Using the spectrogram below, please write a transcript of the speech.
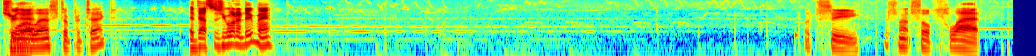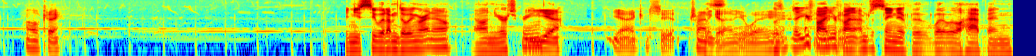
True more that. or less to protect. If that's what you want to do, man. See. It's not so flat. Okay. Can you see what I'm doing right now on your screen? Yeah. Yeah, I can see it. trying to get out of your way. No, you're fine. You're fine. I'm just seeing if it, what will happen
